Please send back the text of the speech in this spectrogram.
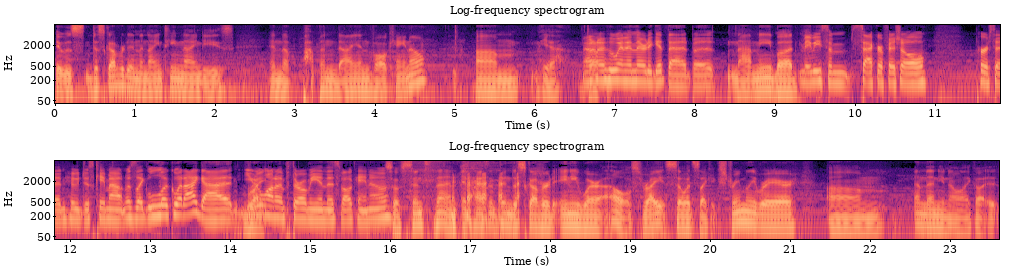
it was discovered in the 1990s in the Papandayan volcano. Um, yeah. I don't know who went in there to get that, but Not me, bud. maybe some sacrificial person who just came out and was like, "Look what I got! You Right. don't want to throw me in this volcano." So since then, it hasn't been discovered anywhere else, right? So it's like extremely rare. Um, and then you know, like uh, it,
